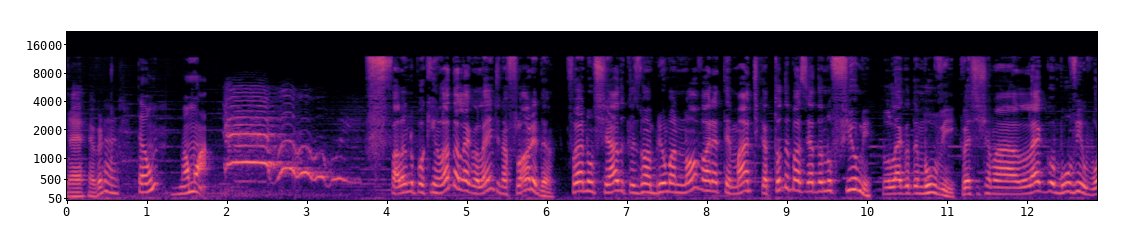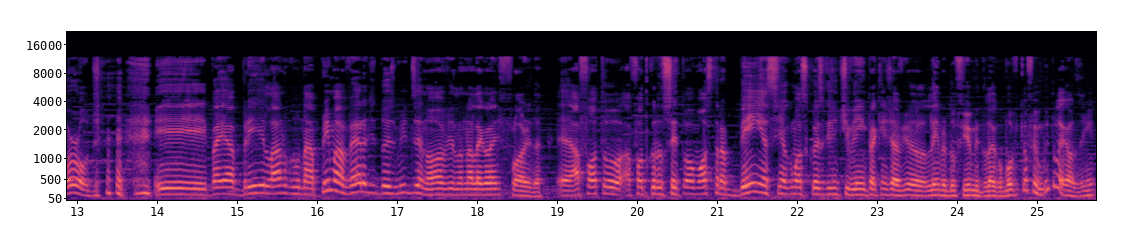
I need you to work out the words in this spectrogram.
É, é verdade. Então, vamos lá. Falando um pouquinho lá da Legoland, na Flórida, foi anunciado que eles vão abrir uma nova área temática toda baseada no filme, no Lego The Movie, que vai se chamar Lego Movie World. e vai abrir lá no- na primavera de 2019, lá na Legoland, Flórida. É, a foto, a foto conceitual mostra bem assim algumas coisas que a gente vê, pra quem já viu, lembra do filme do Lego Movie, que é um filme muito legalzinho,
